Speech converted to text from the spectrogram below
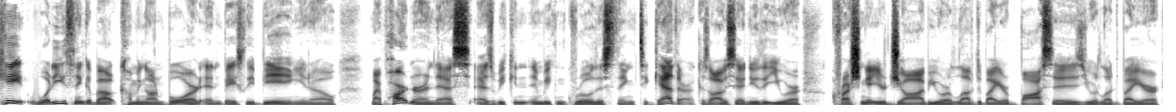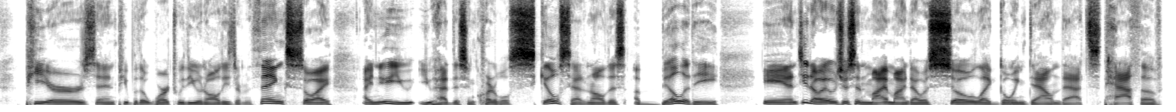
Kate, what do you think about coming on board and basically being, you know, my partner in this as we can and we can grow this thing together? Because obviously I knew that you were crushing at your job, you were loved by your bosses, you were loved by your peers and people that worked with you and all these different things. So I I knew you you had this incredible skill set and all this ability and, you know, it was just in my mind, I was so like going down that path of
